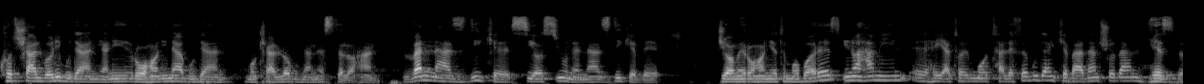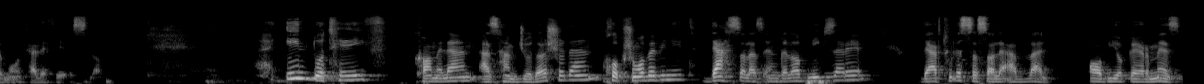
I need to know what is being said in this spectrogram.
کتشلواری بودن یعنی روحانی نبودن مکلا بودن اصطلاحا و نزدیک سیاسیون نزدیک به جامعه روحانیت مبارز اینا همین هیئت های معتلفه بودن که بعدا شدن حزب معتلف اسلام. این دو طیف کاملا از هم جدا شدن. خب شما ببینید ده سال از انقلاب میگذره. در طول سه سال اول آبی و قرمز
